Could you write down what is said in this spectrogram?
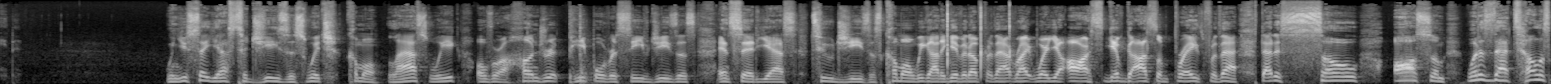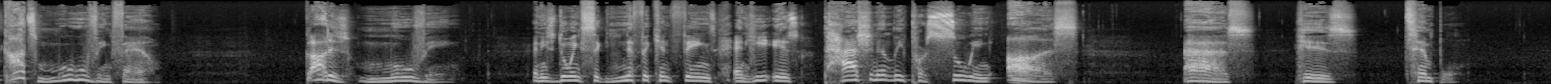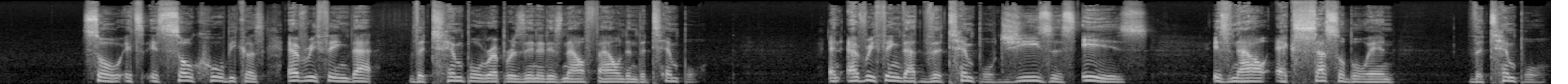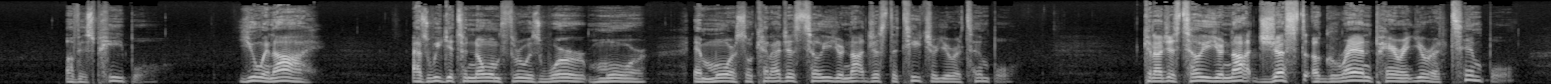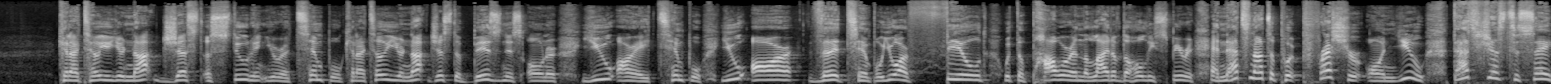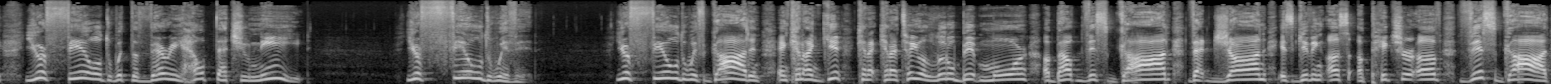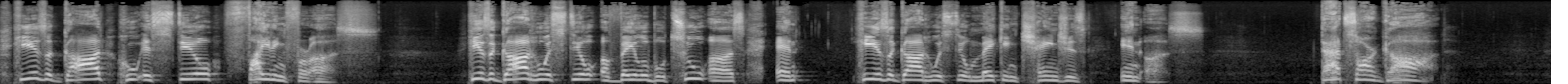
When you say yes to Jesus, which, come on, last week over a hundred people received Jesus and said yes to Jesus. Come on, we got to give it up for that right where you are. Give God some praise for that. That is so awesome. What does that tell us? God's moving, fam. God is moving and He's doing significant things and He is passionately pursuing us as His temple. So it's, it's so cool because everything that the temple represented is now found in the temple. And everything that the temple, Jesus, is, is now accessible in the temple of his people. You and I, as we get to know him through his word more and more. So, can I just tell you, you're not just a teacher, you're a temple. Can I just tell you, you're not just a grandparent, you're a temple. Can I tell you, you're not just a student, you're a temple. Can I tell you, you're not just a business owner, you are a temple. You are the temple. You are filled with the power and the light of the Holy Spirit. And that's not to put pressure on you, that's just to say you're filled with the very help that you need. You're filled with it. You're filled with God. And, and can I get can I can I tell you a little bit more about this God that John is giving us a picture of? This God, he is a God who is still fighting for us. He is a God who is still available to us, and he is a God who is still making changes in us. That's our God.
